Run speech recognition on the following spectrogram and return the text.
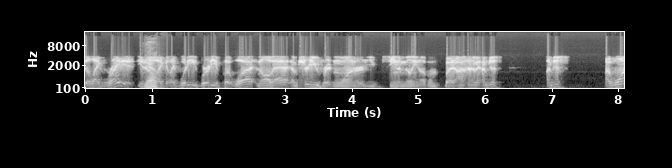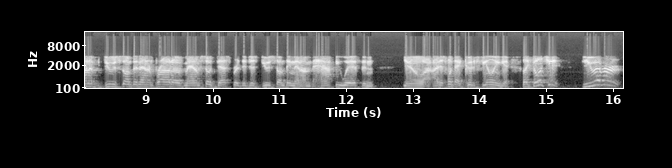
to like write it. You know, Yeah. like like what do you where do you put what and all that. I'm sure you've written one or you've seen a million of them, but I, I'm- I'm just I'm just I want to do something that I'm proud of, man. I'm so desperate to just do something that I'm happy with, and you know, I, I just want that good feeling again. Like, don't you? Do you ever?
